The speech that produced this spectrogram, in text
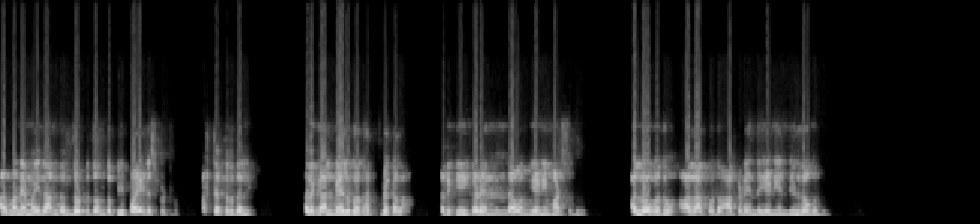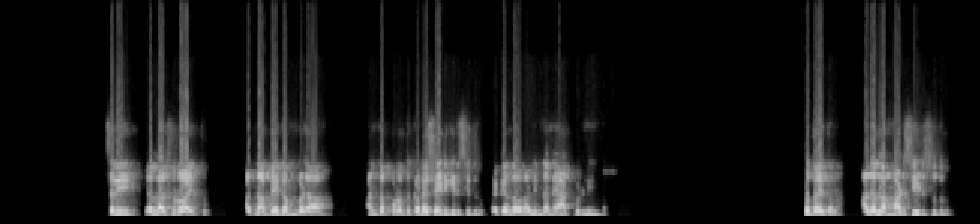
ಅರಮನೆ ಮೈದಾನದಲ್ಲಿ ದೊಡ್ಡದೊಂದು ಪೀಪ ಇಡಿಸ್ಬಿಟ್ರು ಅಷ್ಟೆತ್ರದಲ್ಲಿ ಅದಕ್ಕೆ ಅಲ್ಲಿ ಮೇಲ್ಗೆ ಹೋಗಿ ಹತ್ಬೇಕಲ್ಲ. ಅದಕ್ಕೆ ಈ ಕಡೆಯಿಂದ ಒಂದ್ ಏಣಿ ಮಾಡಿಸಿದ್ರು. ಅಲ್ಲಿ ಹೋಗೋದು, ಹಾಲ್ ಹಾಕೋದು, ಆ ಕಡೆಯಿಂದ ಏಣಿಯಿಂದ ಇಳಿದೋಗೋದು. ಸರಿ, ಎಲ್ಲ ಶುರು ಆಯ್ತು. ಅದನ್ನ ಬೇಗಂಗಳ ಅಂತಃಪುರದ ಕಡೆ ಸೈಡ್ ಇಡಿಸಿದ್ರು. ಯಾಕೆಂದ್ರೆ ಅವ್ರು ಅಲ್ಲಿಂದಾನೇ ಹಾಕ್ಬಿಡ್ಲಿ ಅಂತ. ಗೊತ್ತಾಯ್ತಲ್ಲ? ಅದೆಲ್ಲ ಮಾಡಿಸಿ ಇಡಿಸಿದ್ರು.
